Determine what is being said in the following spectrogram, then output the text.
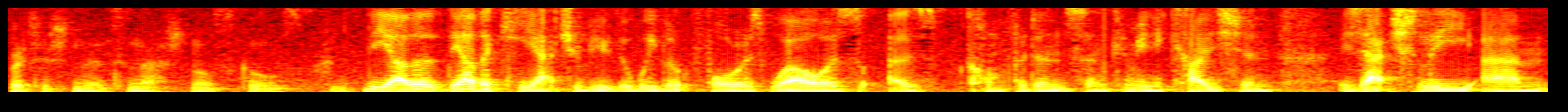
British and international schools. The other, the other key attribute that we look for as well as, as confidence and communication is actually um,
